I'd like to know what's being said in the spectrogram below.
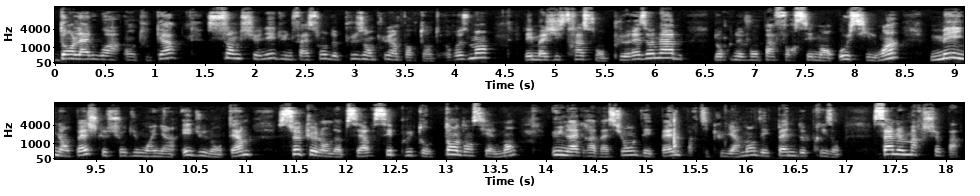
dans la loi en tout cas, sanctionnées d'une façon de plus en plus importante. Heureusement, les magistrats sont plus raisonnables, donc ne vont pas forcément aussi loin, mais il n'empêche que sur du moyen et du long terme, ce que l'on observe, c'est plutôt tendanciellement une aggravation des peines, particulièrement des peines de prison. Ça ne marche pas.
